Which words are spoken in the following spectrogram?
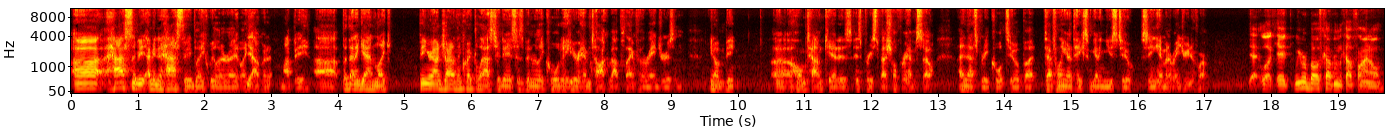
Uh, has to be. I mean, it has to be Blake Wheeler, right? Like, yeah. how could it not be? Uh, but then again, like being around Jonathan Quick the last two days has been really cool to hear him talk about playing for the Rangers and you know being a hometown kid is is pretty special for him. So think that's pretty cool too. But definitely going to take some getting used to seeing him in a Ranger uniform. Yeah, look, it, we were both covering the Cup final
